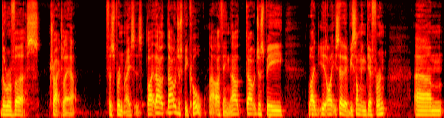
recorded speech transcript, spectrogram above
the reverse track layout for sprint races, like that, that would just be cool. I think that that would just be like like you said, it'd be something different, um,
